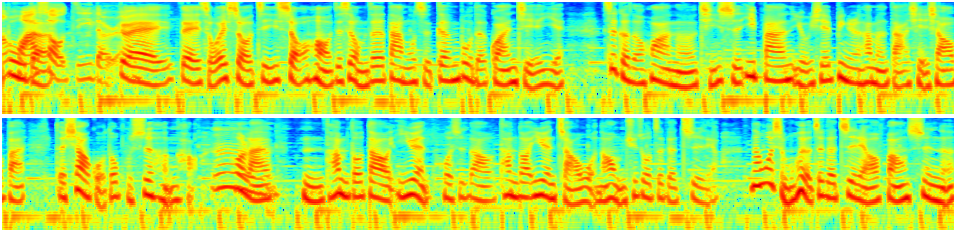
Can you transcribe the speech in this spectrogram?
部的手机的人，对对，所谓手机手哈，就是我们这个大拇指根部的关节炎。这个的话呢，其实一般有一些病人他们打血小板的效果都不是很好。后来，嗯，他们都到医院，或是到他们到医院找我，然后我们去做这个治疗。那为什么会有这个治疗方式呢？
